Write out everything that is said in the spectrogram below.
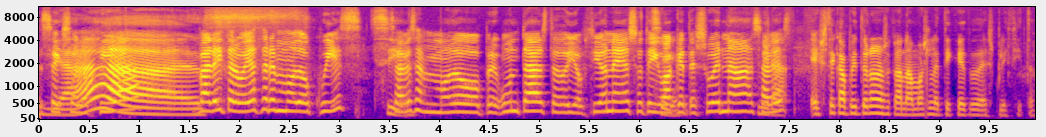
sexología. Yes. Vale, y te lo voy a hacer en modo quiz, Sí. ¿sabes? En modo preguntas, te doy opciones o te digo Sí. a qué te suena, Mira, ¿sabes? este capítulo nos ganamos la etiqueta de explícito.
